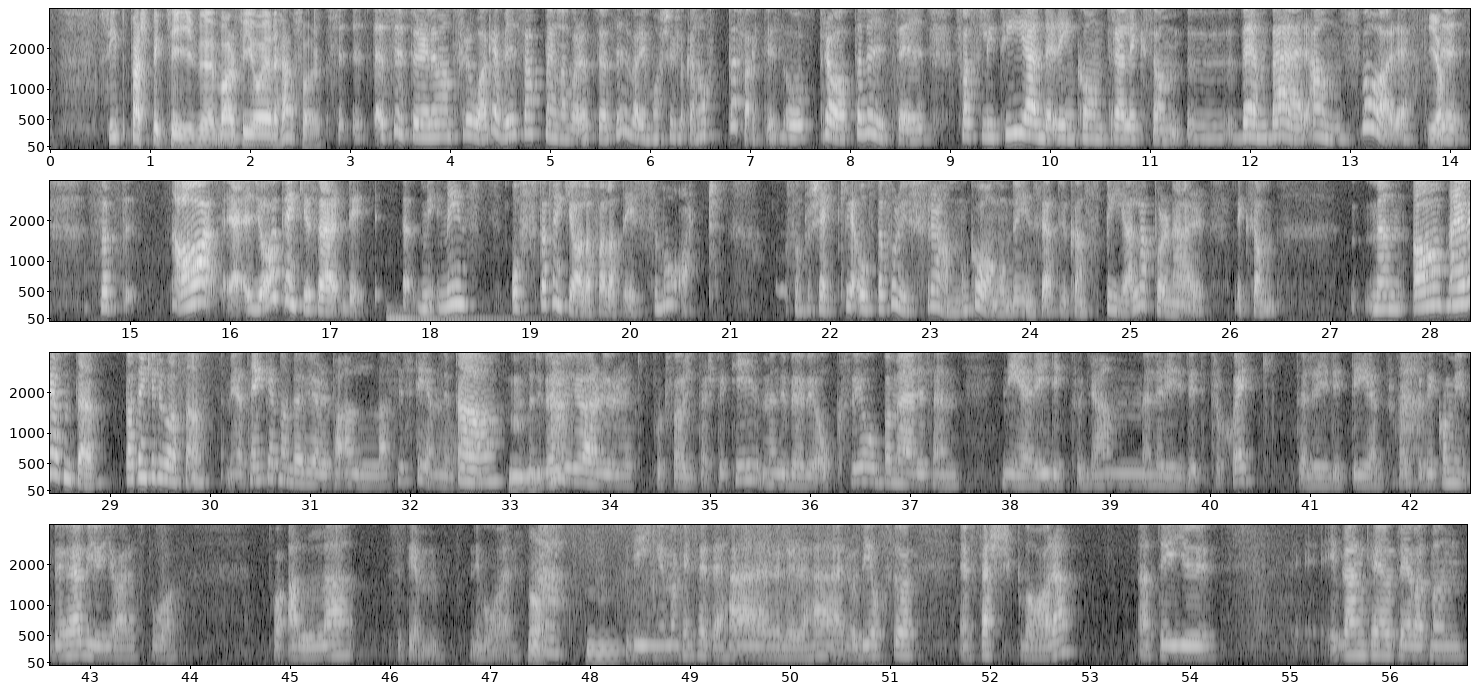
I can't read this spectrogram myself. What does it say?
sitt perspektiv. Mm. Varför gör jag det här för? Superrelevant fråga. Vi satt mellan våra uppdragsgivare i morse klockan åtta faktiskt och pratade lite i faciliterande ring kontra liksom vem bär ansvaret? Ja. Så att, ja, jag tänker så här, det, minst ofta tänker jag i alla fall att det är smart som projektledare. Ofta får du ju framgång om du inser att du kan spela på den här liksom men ja, nej jag vet inte. Vad tänker du Åsa? Men jag tänker att man behöver göra det på alla systemnivåer. Ja. Mm. Så du behöver göra det ur ett portföljperspektiv men du behöver också jobba med det sen nere i ditt program eller i ditt projekt eller i ditt delprojekt. Så det kommer, behöver ju göras på, på alla systemnivåer. Ja. Mm. Så det är ingen, man kan inte säga att det är här eller det här. Och det är också en färskvara. Att det är ju... Ibland kan jag uppleva att man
